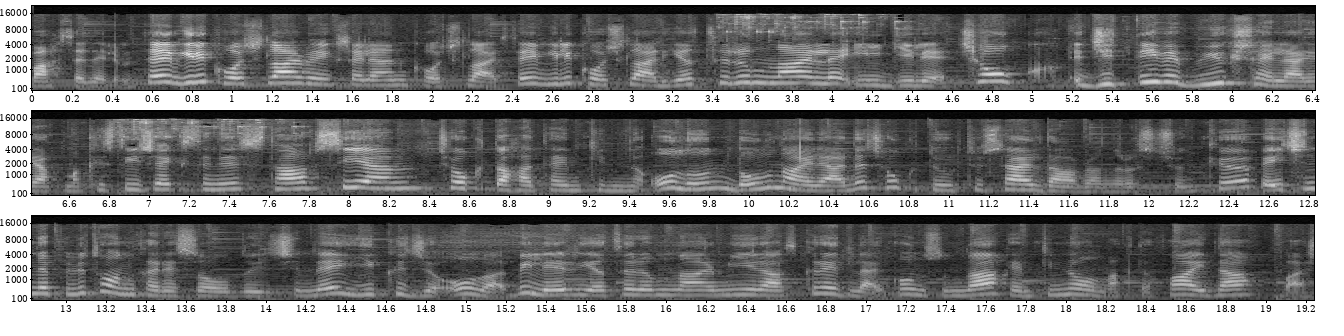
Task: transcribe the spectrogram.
bahsedelim. Sevgili koçlar ve yükselen koçlar, sevgili koçlar yatırımlarla ilgili çok ciddi ve büyük şeyler yapmak isteyeceksiniz. Tavsiyem çok daha temkinli olun. Dolunaylarda çok dürtüsel davranırız çünkü. Ve içinde Plüton karesi olduğu için de yıkıcı olabilir. Yatırımlar, miras, krediler konusunda temkinli olmakta fayda var.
